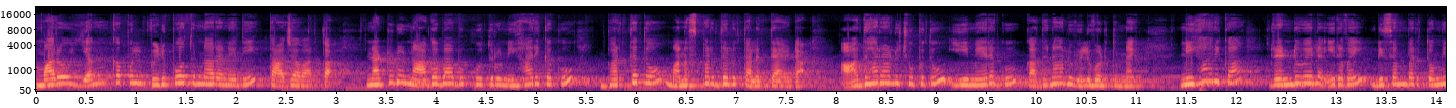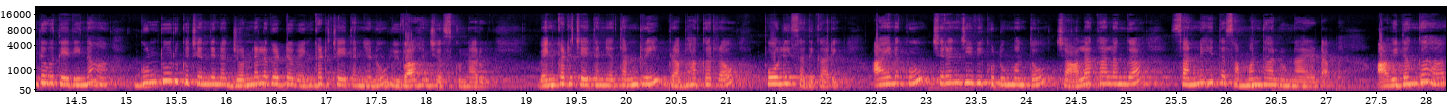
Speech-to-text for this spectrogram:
మరో యంగ్ కపుల్ విడిపోతున్నారనేది తాజా వార్త. నటుడు నాగబాబు కూతురు నిహారికకు భర్తతో మనస్పర్ధలు తలెత్తాయట. ఆధారాలు చూపుతూ ఈ మేరకు కథనాలు వెలువడుతున్నాయి. నిహారిక రెండు వేల ఇరవై డిసెంబర్ తొమ్మిదవ తేదీన గుంటూరుకు చెందిన జొన్నలగడ్డ వెంకట చైతన్యను వివాహం చేసుకున్నారు. వెంకట చైతన్య తండ్రి ప్రభాకర్ రావు పోలీస్ అధికారి. ఆయనకు చిరంజీవి కుటుంబంతో చాలా కాలంగా సన్నిహిత సంబంధాలున్నాయట. ఆ విధంగా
